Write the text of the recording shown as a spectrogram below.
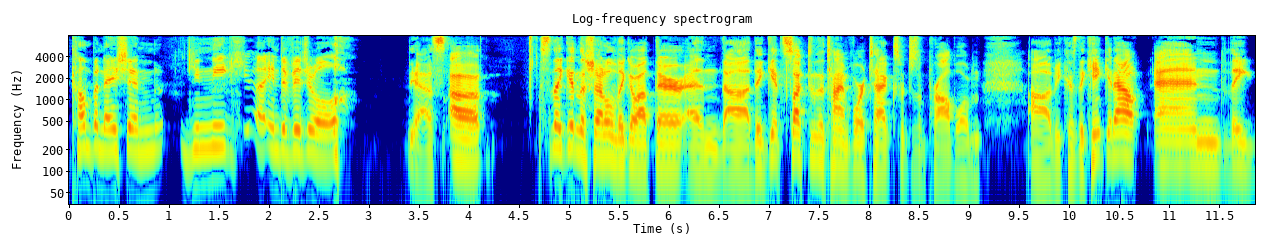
combination, unique uh, individual. Yes. Uh, so they get in the shuttle, they go out there, and uh, they get sucked in the time vortex, which is a problem uh, because they can't get out, and they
